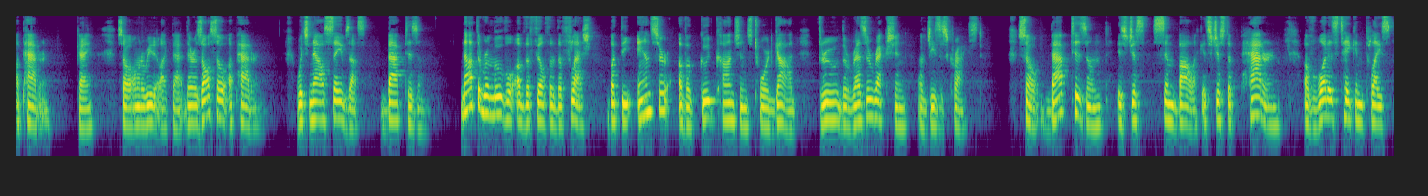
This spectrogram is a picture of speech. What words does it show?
a pattern. Okay? So I want to read it like that. There is also a pattern which now saves us baptism. Not the removal of the filth of the flesh, but the answer of a good conscience toward God through the resurrection of Jesus Christ. So, baptism is just symbolic, it's just a pattern of what has taken place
